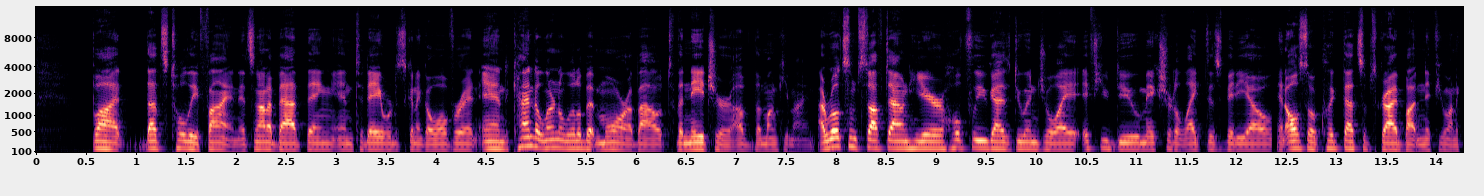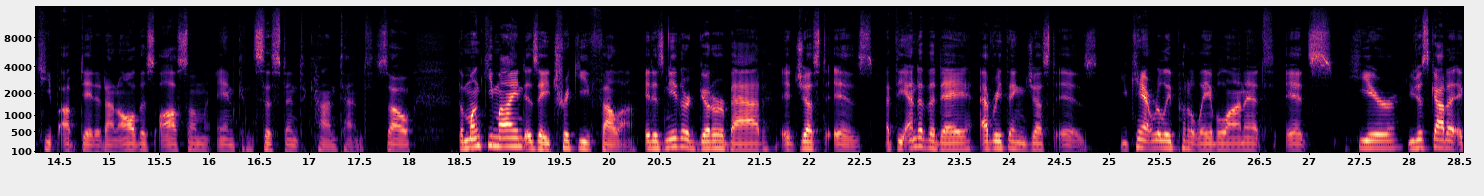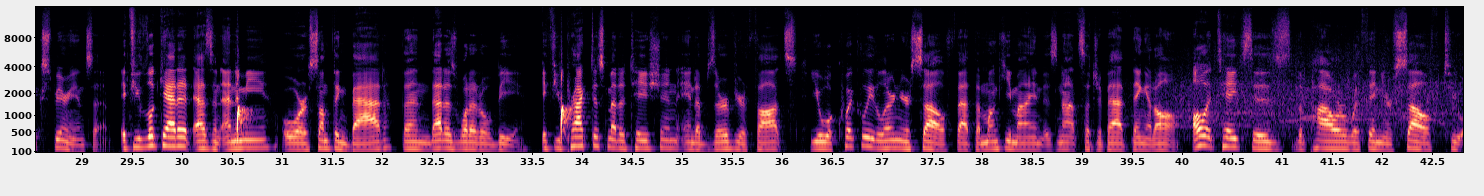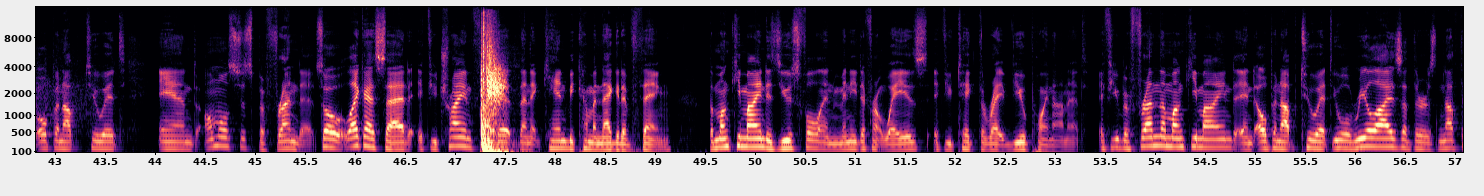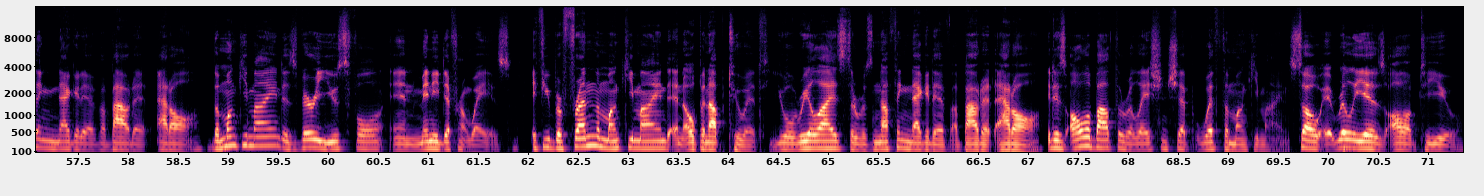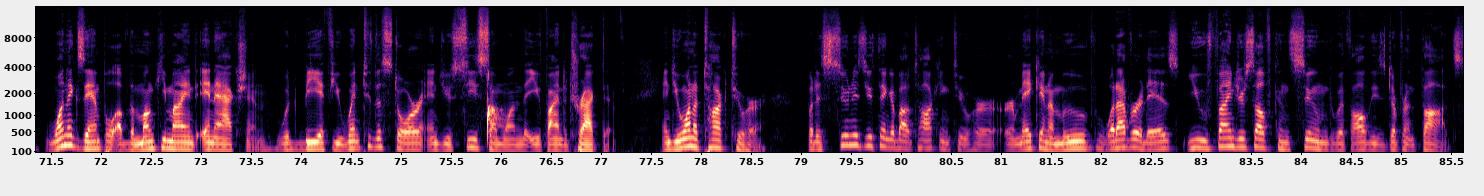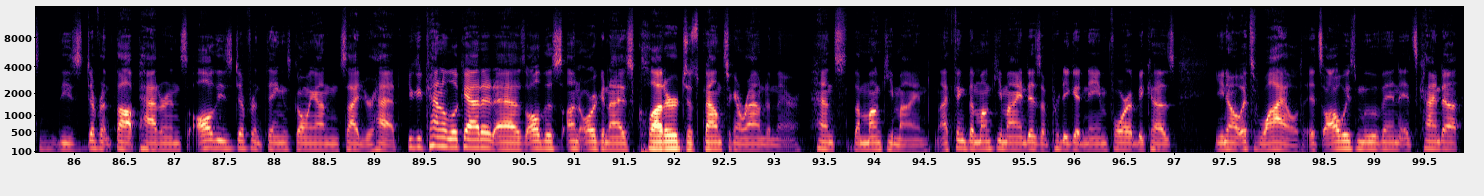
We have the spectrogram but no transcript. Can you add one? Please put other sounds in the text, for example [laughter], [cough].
but that's totally fine. It's not a bad thing, and today we're just to go over it and kind of learn a little bit more about the nature of the monkey mind. I wrote some stuff down here. Hopefully you guys do enjoy. it. If you do, make sure to like this video and also click that subscribe button if you want to keep updated on all this awesome and consistent content. So, the monkey mind is a tricky fella. It is neither good or bad, it just is. At the end of the day, everything just is. You can't really put a label on it. It's here. You just gotta experience it. If you look at it as an enemy or something bad, then that is what it'll be. If you practice meditation and observe your thoughts, you will quickly learn yourself that the monkey mind is not such a bad thing at all. All it takes is the power within yourself to open up to it and almost just befriend it. So, like I said, if you try and fight it, then it can become a negative thing. The monkey mind is useful in many different ways if you take the right viewpoint on it. If you befriend the monkey mind and open up to it, you will realize that there is nothing negative about it at all. The monkey mind is very useful in many different ways. If you befriend the monkey mind and open up to it, you will realize there was nothing negative about it at all. It is all about the relationship with the monkey mind, so it really is all up to you. One example of the monkey mind in action would be if you went to the store and you see someone that you find attractive, and you want to talk to her, but as soon as you think about talking to her or making a move, whatever it is, you find yourself consumed with all these different thoughts, these different thought patterns, all these different things going on inside your head. You could kind of look at it as all this unorganized clutter just bouncing around in there, hence the monkey mind. I think the monkey mind is a pretty good name for it because, you know, it's wild. It's always moving. It's kind of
